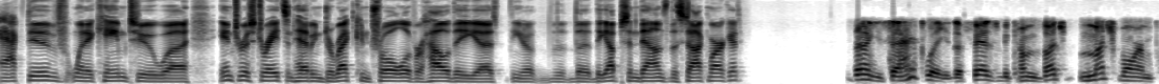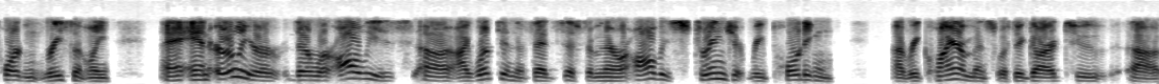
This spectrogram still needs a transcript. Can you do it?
active when it came to uh, interest rates and having direct control over how the you know the, the the ups and downs of the stock market? Exactly. The Fed's become much much more important recently. And earlier, there were always, uh, I worked in the Fed system, there were always stringent reporting uh, requirements with regard to uh,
